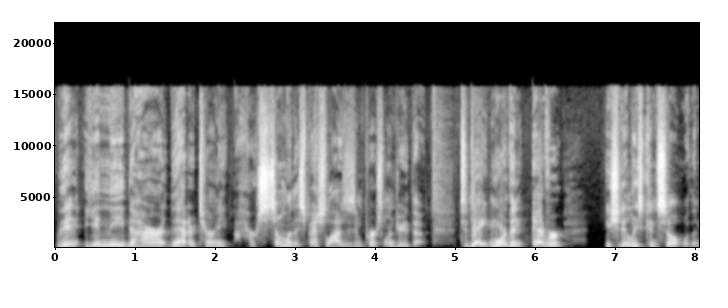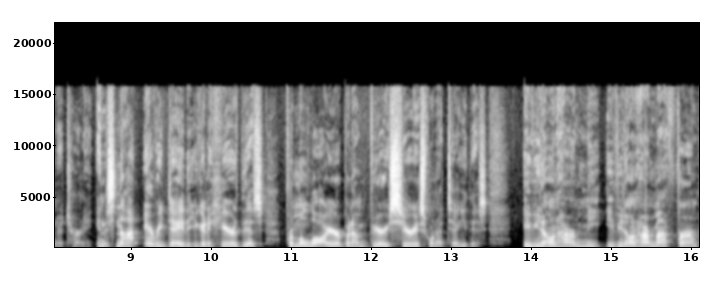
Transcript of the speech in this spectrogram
then you need to hire that attorney. Hire someone that specializes in personal injury, though. Today, more than ever, you should at least consult with an attorney. And it's not every day that you're going to hear this from a lawyer, but I'm very serious when I tell you this. If you don't hire me, if you don't hire my firm,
